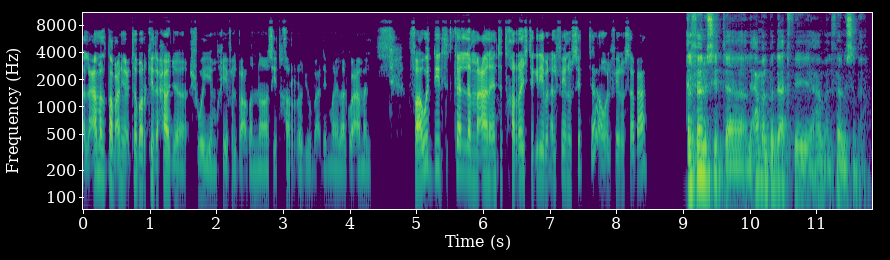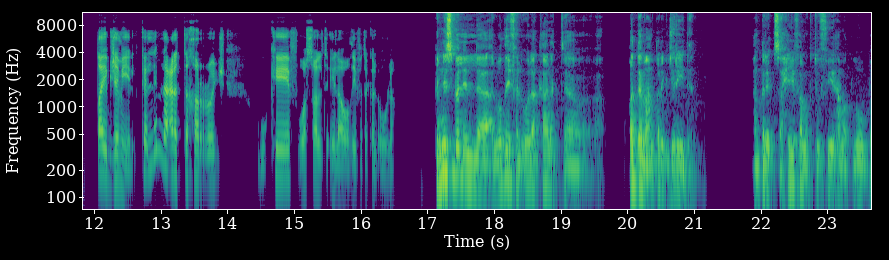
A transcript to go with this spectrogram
العمل طبعا يعتبر كذا حاجة شوية مخيفة لبعض الناس يتخرجوا وبعدين ما يلاقوا عمل. فودي تتكلم معنا أنت تخرجت تقريبا 2006 أو 2007 2006 العمل بدأت في عام 2007 طيب جميل، كلمنا عن التخرج وكيف وصلت إلى وظيفتك الأولى. بالنسبة للوظيفه الأولى كانت مقدمة عن طريق جريدة عن طريق صحيفة مكتوب فيها مطلوب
